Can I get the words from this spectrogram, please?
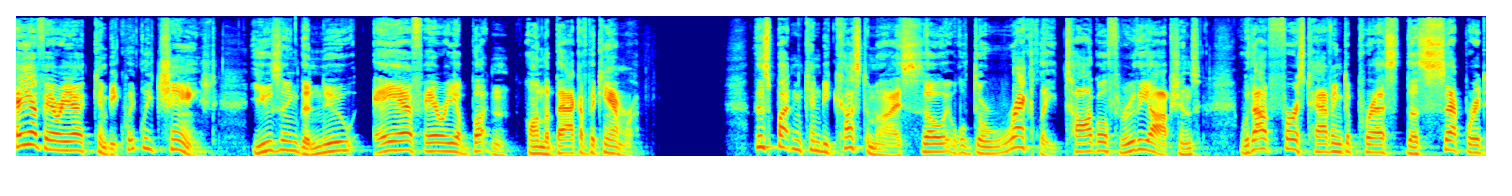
AF area can be quickly changed using the new AF area button on the back of the camera. This button can be customized so it will directly toggle through the options without first having to press the separate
